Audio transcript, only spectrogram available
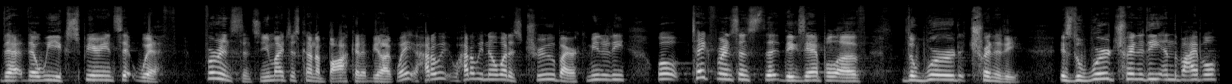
that, that we experience it with. For instance, you might just kind of balk at it, be like, wait, how do we, how do we know what is true by our community? Well, take, for instance, the, the example of the word Trinity. Is the word Trinity in the Bible?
